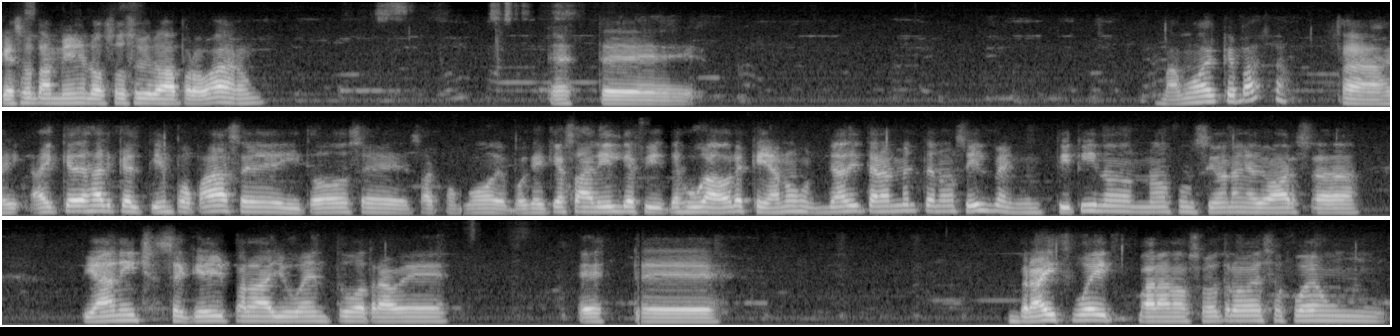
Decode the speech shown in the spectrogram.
que eso también los socios lo aprobaron. Este. Vamos a ver qué pasa. O sea, hay, que dejar que el tiempo pase y todo se, acomode, porque hay que salir de, de, jugadores que ya no, ya literalmente no sirven. Titi no, no funciona en el Barça. Pjanic se quiere ir para la Juventus otra vez. Este. Braithwaite, para nosotros eso fue un,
